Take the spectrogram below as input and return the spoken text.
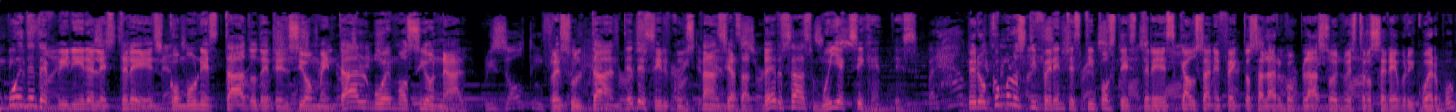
puede definir el estrés como un estado de tensión mental o emocional, resultante de circunstancias adversas muy exigentes. Pero ¿cómo los diferentes tipos de estrés causan efectos a largo plazo en nuestro cerebro y cuerpo?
